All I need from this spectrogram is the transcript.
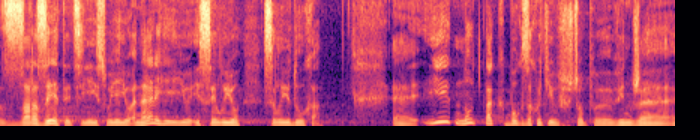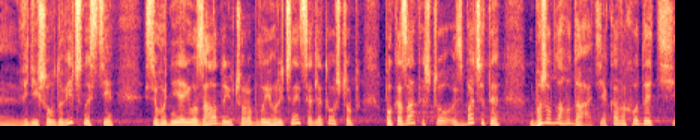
заразити цією своєю енергією і силою, силою духа. Е, І ну, так Бог захотів, щоб е, він вже е, відійшов до вічності. Сьогодні я його згадую, вчора була його річниця для того, щоб показати, що ось бачите, Божа благодать, яка виходить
